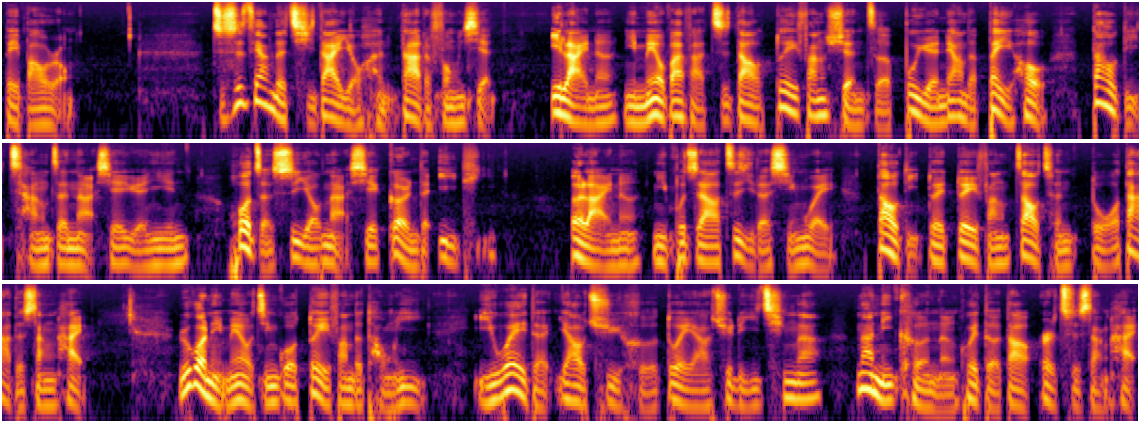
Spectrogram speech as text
被包容。只是这样的期待有很大的风险。一来呢，你没有办法知道对方选择不原谅的背后到底藏着哪些原因，或者是有哪些个人的议题；二来呢，你不知道自己的行为到底对对方造成多大的伤害。如果你没有经过对方的同意，一味的要去核对啊，去厘清啊，那你可能会得到二次伤害，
